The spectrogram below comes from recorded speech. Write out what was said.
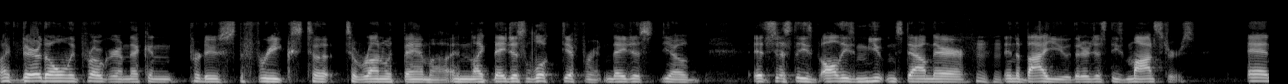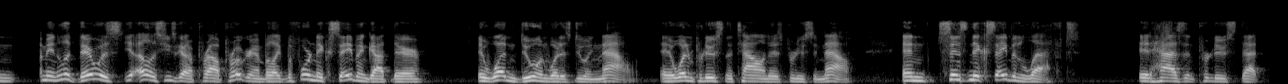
like they're the only program that can produce the freaks to to run with Bama, and like they just look different, and they just you know, it's just these all these mutants down there in the bayou that are just these monsters. And I mean, look, there was yeah, LSU's got a proud program, but like before Nick Saban got there, it wasn't doing what it's doing now, and it wasn't producing the talent it's producing now. And since Nick Saban left, it hasn't produced that.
